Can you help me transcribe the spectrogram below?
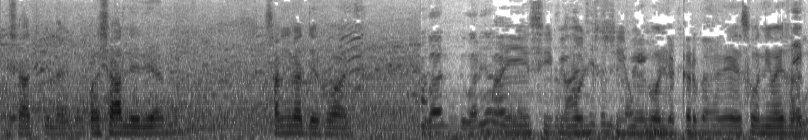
प्रसाद की लाइन प्रसाद ले लिया हमने संगत देखो आज भाई सीपी गोल सीपी गोल चक्कर पे आ गए सोनी भाई साहब।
